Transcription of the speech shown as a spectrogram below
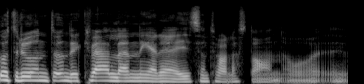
gått runt under kvällen nere i centrala stan och eh,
